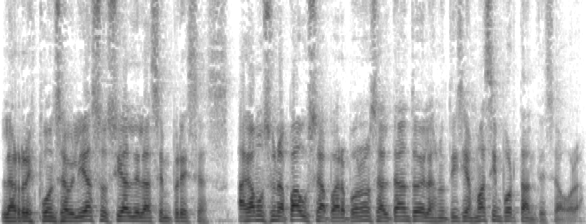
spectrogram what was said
La responsabilidad social de las empresas. Hagamos una pausa para ponernos al tanto de las noticias más importantes ahora.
